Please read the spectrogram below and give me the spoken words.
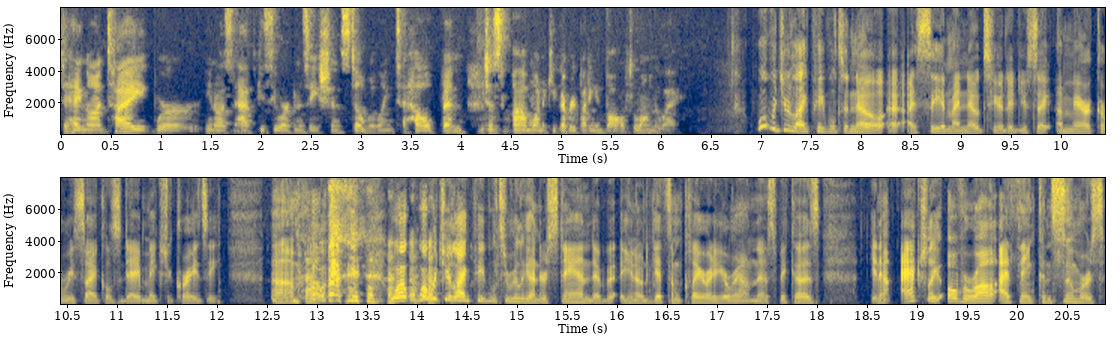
to hang on tight. We're you know as an advocacy organization still willing to help and just um, want to keep everybody involved along the way. What would you like people to know? I see in my notes here that you say America Recycles Day makes you crazy. Um, oh. what what would you like people to really understand? You know, to get some clarity around this, because you know, actually, overall, I think consumers.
